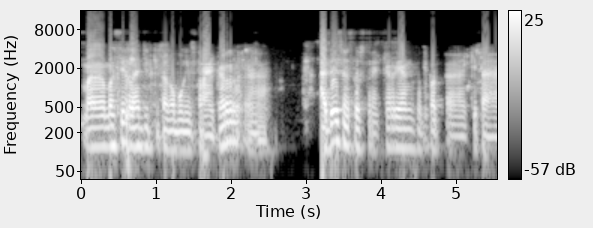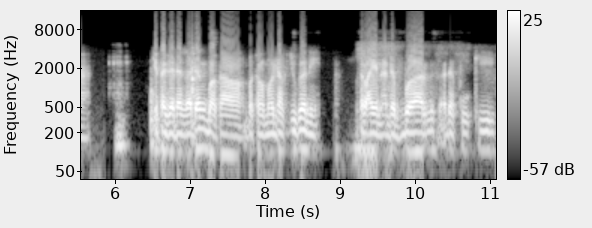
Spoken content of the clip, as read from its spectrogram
Ma masih lanjut kita ngomongin striker. Uh, ada satu striker yang sempat uh, kita kita gadang-gadang bakal bakal meledak juga nih. Selain ada Barnes, ada Puki,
